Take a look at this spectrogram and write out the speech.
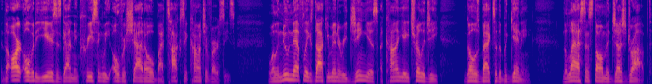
The art over the years has gotten increasingly overshadowed by toxic controversies. Well, a new Netflix documentary, Genius, a Kanye trilogy, goes back to the beginning. The last installment just dropped.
